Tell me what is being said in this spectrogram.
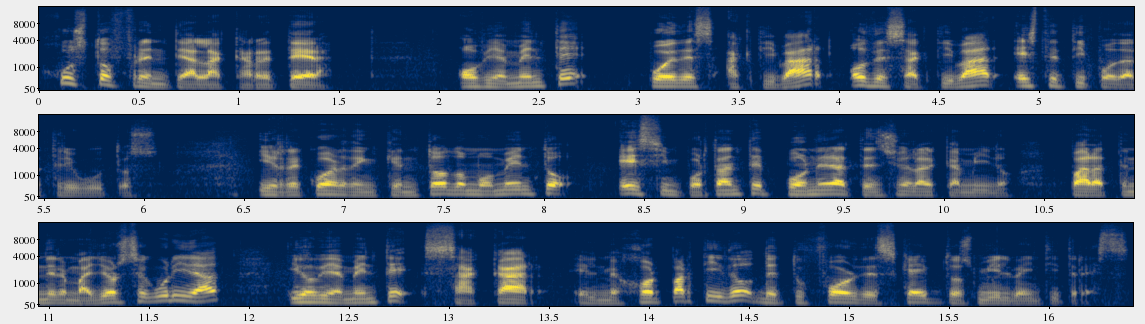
justo frente a la carretera. Obviamente puedes activar o desactivar este tipo de atributos. Y recuerden que en todo momento es importante poner atención al camino para tener mayor seguridad y obviamente sacar el mejor partido de tu Ford Escape 2023.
